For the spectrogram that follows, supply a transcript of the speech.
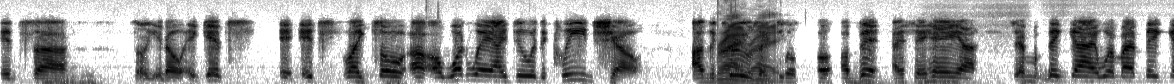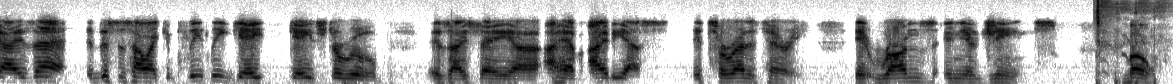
it's, uh, so you know, it gets, it, it's like so. Uh, uh, one way I do in the clean show on the Right, cruise, I do a, a bit. I say, hey, uh, say I'm a big guy. Where my big guys at? And this is how I completely gauge, gauge the room. Is I say uh, I have IBS. It's hereditary. It runs in your genes. Boom.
